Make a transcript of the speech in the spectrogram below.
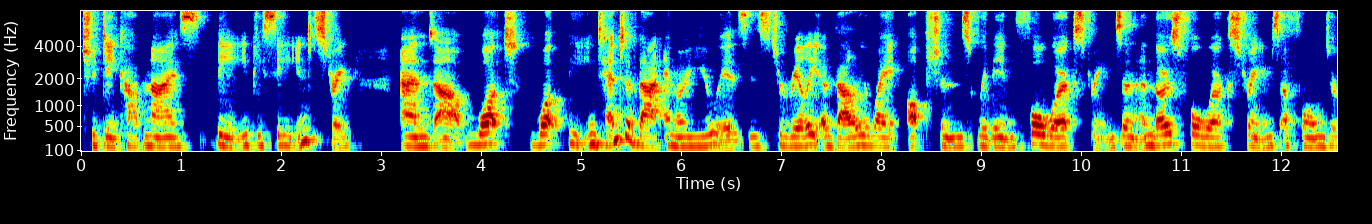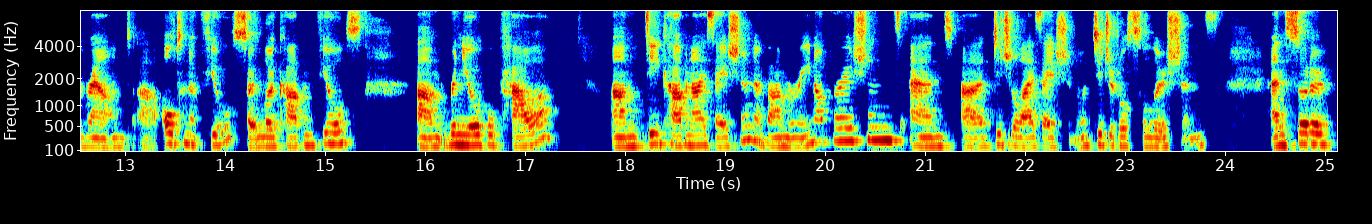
to decarbonize the EPC industry. And uh, what, what the intent of that MOU is, is to really evaluate options within four work streams. And, and those four work streams are formed around uh, alternate fuels, so low carbon fuels, um, renewable power, um, decarbonisation of our marine operations, and uh, digitalisation or digital solutions. And sort of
